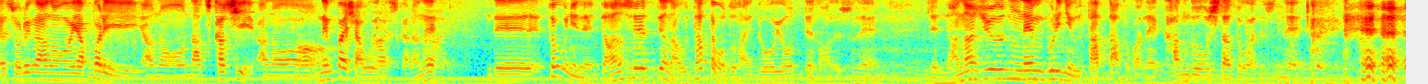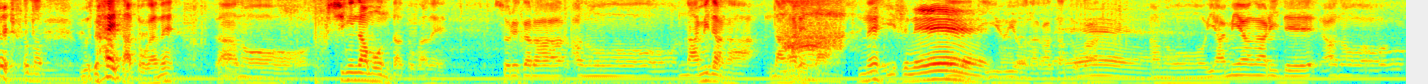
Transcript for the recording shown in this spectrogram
いそれがあのやっぱりあの懐かしいあの年配者多いですからね、はいはで特にね男性っていうのは歌ったことない童謡っていうのはですねで70年ぶりに歌ったとかね感動したとかですね。その歌えたとかね。あの不思議なもんだとかね。それからあの涙が流れたね。いいですね。えーいうような方とか、ええ。あの病み上がりであの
